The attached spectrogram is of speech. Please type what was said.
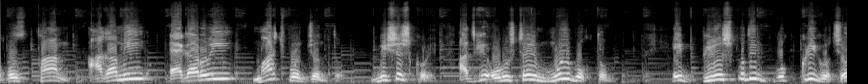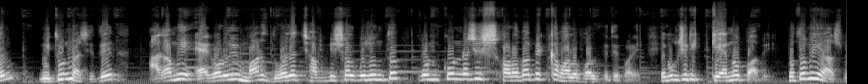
অবস্থান আগামী এগারোই মার্চ পর্যন্ত বিশেষ করে আজকে অনুষ্ঠানের মূল বক্তব্য, এই বৃহস্পতির বক্রি গোচর মিথুন রাশিতে আগামী এগারোই মার্চ দু সাল পর্যন্ত কোন কোন রাশির সর্বাপেক্ষা ভালো ফল পেতে পারে এবং সেটি কেন পাবে? প্রথমেই আসব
